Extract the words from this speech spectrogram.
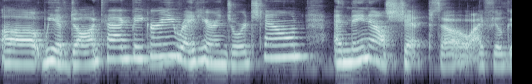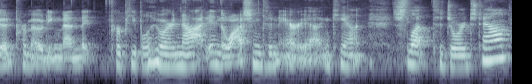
uh, we have Dog Tag Bakery right here in Georgetown, and they now ship. So I feel good promoting them that- for people who are not in the Washington area and can't schlep to Georgetown.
